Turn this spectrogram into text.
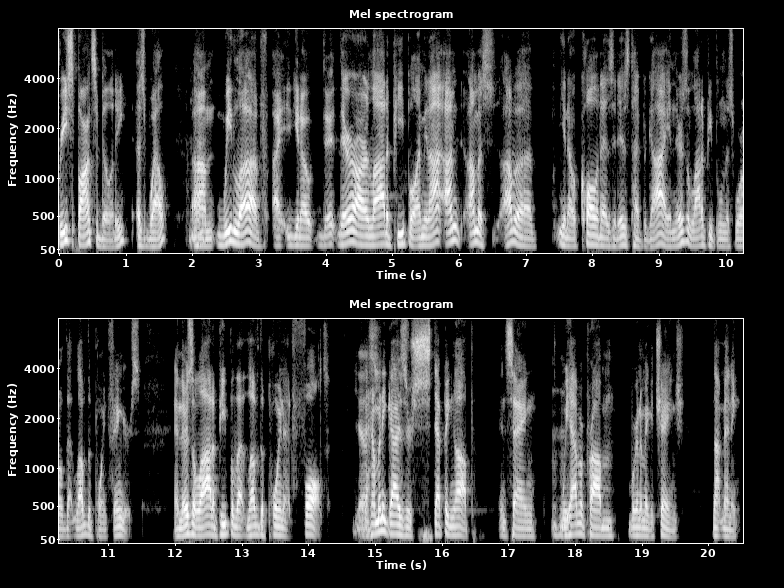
responsibility as well. Mm-hmm. Um, we love, I, you know, there, there are a lot of people. I mean, I, I'm, I'm a, I'm a, you know, call it as it is type of guy. And there's a lot of people in this world that love to point fingers. And there's a lot of people that love to point at fault. Yes. how many guys are stepping up and saying, mm-hmm. we have a problem. We're going to make a change. Not many.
